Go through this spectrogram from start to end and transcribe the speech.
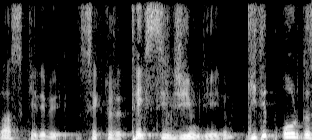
rastgele bir sektörde tekstilciyim diyelim. Gidip orada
